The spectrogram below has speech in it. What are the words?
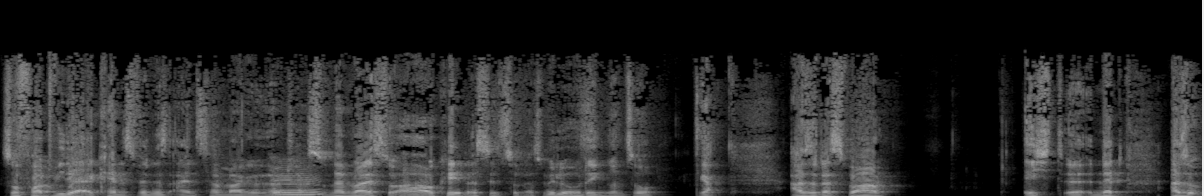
sofort wiedererkennst, wenn du es ein, zwei Mal gehört Mhm. hast. Und dann weißt du, ah, okay, das ist jetzt so das Willow-Ding und so. Ja. Also das war echt äh, nett. Also,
